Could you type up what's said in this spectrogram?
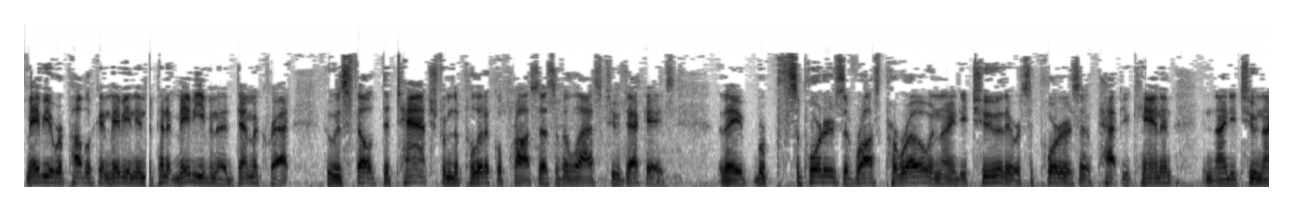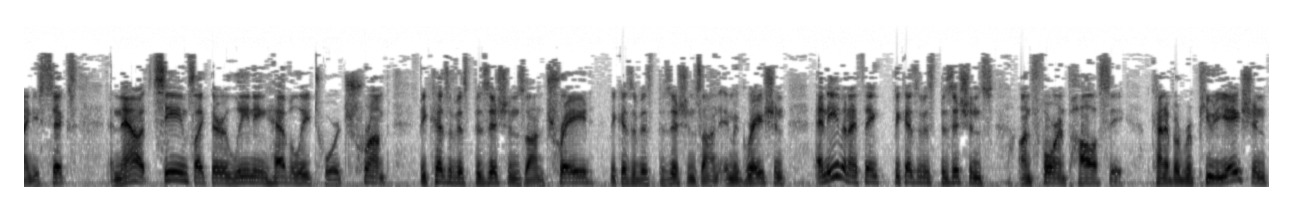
maybe a Republican, maybe an independent, maybe even a Democrat, who has felt detached from the political process over the last two decades. They were supporters of Ross Perot in 92. They were supporters of Pat Buchanan in 92, 96. And now it seems like they're leaning heavily toward Trump because of his positions on trade, because of his positions on immigration, and even, I think, because of his positions on foreign policy. Kind of a repudiation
